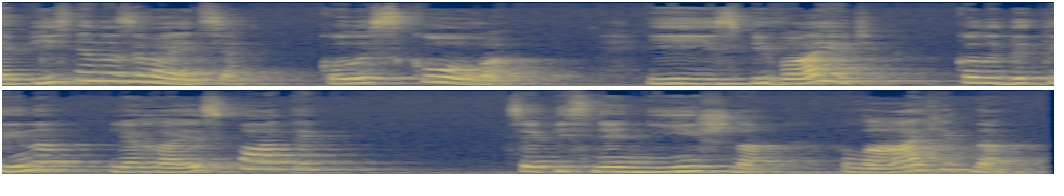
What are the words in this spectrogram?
Ця пісня називається Колискова. Її співають, коли дитина лягає спати. Ця пісня ніжна, лагідна.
